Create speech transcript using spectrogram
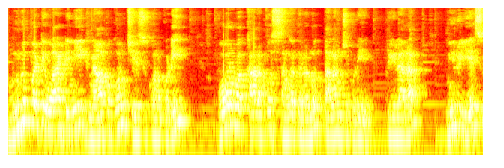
మునుపటి వాటిని జ్ఞాపకం చేసుకొనకుడి పూర్వకాలపు సంగతులను తలంచుకుడి. ప్రియులారా మీరు యేసు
